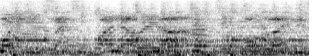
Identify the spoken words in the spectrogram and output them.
Swojim sercu wspaniały ja, cud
